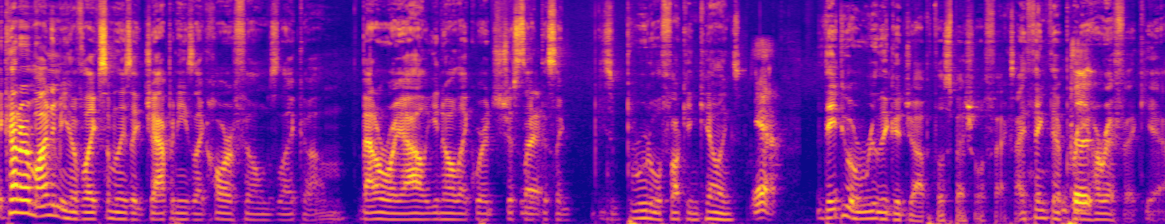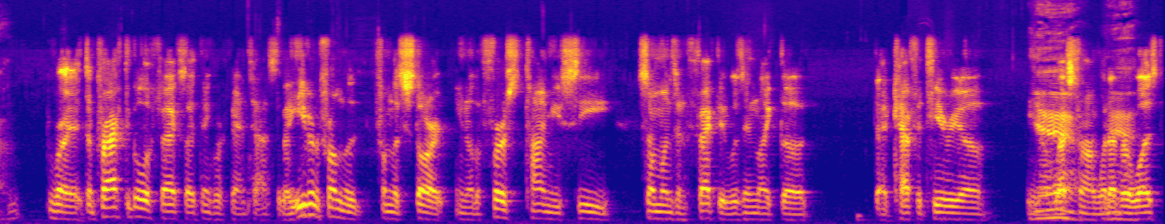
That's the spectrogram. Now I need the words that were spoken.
It kind of reminded me of like some of these like Japanese like horror films, like um, Battle Royale. You know, like where it's just like Right. this like these brutal fucking killings Yeah, they do a really good job with those special effects. I think they're pretty The- horrific. Yeah, right. The practical effects I think were fantastic. Like even from the from the start, you know, the first time you see someone's infected was in like the that cafeteria, you know, restaurant, whatever yeah. it was,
